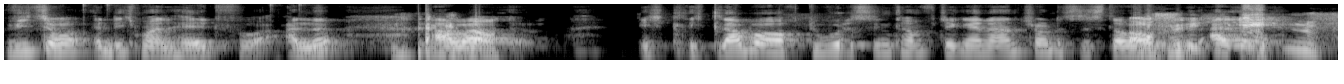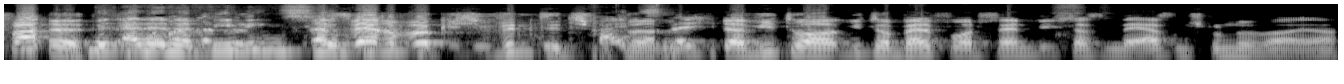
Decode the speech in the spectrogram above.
Vitor, endlich mal ein Held für alle. Aber genau. ich, ich glaube auch, du würdest den Kampf dir gerne anschauen. Das ist, glaube Auf ich, jeden Fall. mit einer der wenigen Das CM wäre wirklich Vintage. Dann wäre ich wieder Vitor, Vitor Belfort-Fan, wie ich das in der ersten Stunde war, ja.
